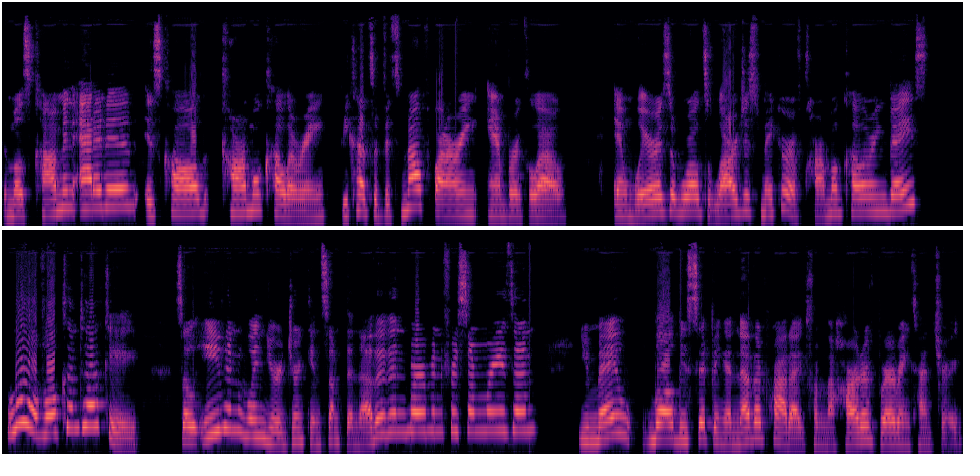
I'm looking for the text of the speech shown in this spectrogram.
The most common additive is called caramel coloring because of its mouthwatering amber glow. And where is the world's largest maker of caramel coloring base? Louisville, Kentucky. So even when you're drinking something other than bourbon for some reason, you may well be sipping another product from the heart of bourbon country.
